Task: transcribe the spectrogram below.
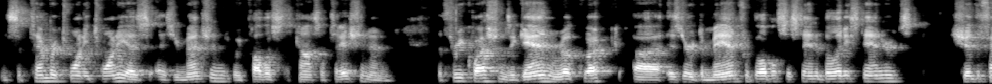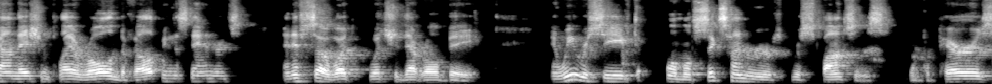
In September 2020, as, as you mentioned, we published the consultation and the three questions again, real quick. Uh, is there a demand for global sustainability standards? Should the foundation play a role in developing the standards? And if so, what, what should that role be? And we received almost 600 responses from preparers,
